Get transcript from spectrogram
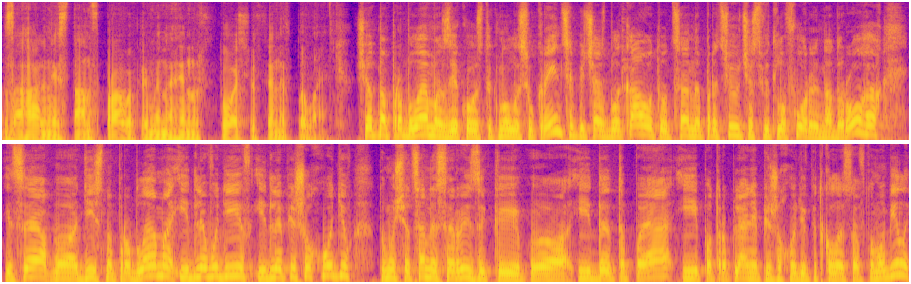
загальний стан справи, криміногенну ситуацію. Це не впливає. Ще одна проблема, з якою стикнулися українці під час блекауту, це непрацюючі світлофори на дорогах, і це е, дійсно проблема і для водіїв, і для пішоходів, тому що це несе ризики е, і ДТП, і потрапляння пішоходів під колеса автомобілів.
